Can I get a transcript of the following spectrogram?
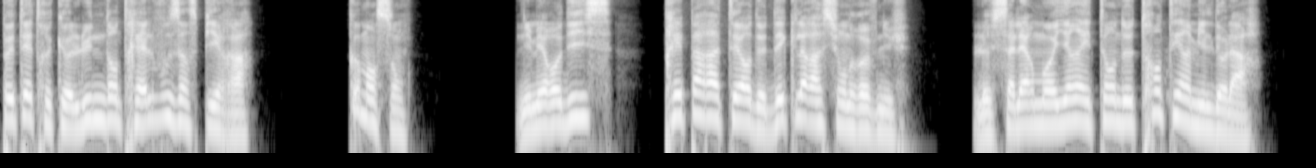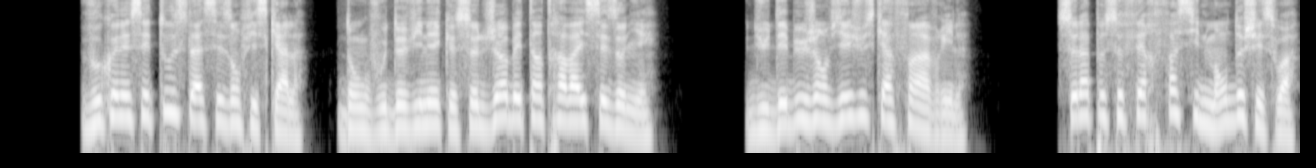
peut-être que l'une d'entre elles vous inspirera. Commençons. Numéro 10. Préparateur de déclaration de revenus. Le salaire moyen étant de 31 000 dollars. Vous connaissez tous la saison fiscale, donc vous devinez que ce job est un travail saisonnier. Du début janvier jusqu'à fin avril. Cela peut se faire facilement de chez soi.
